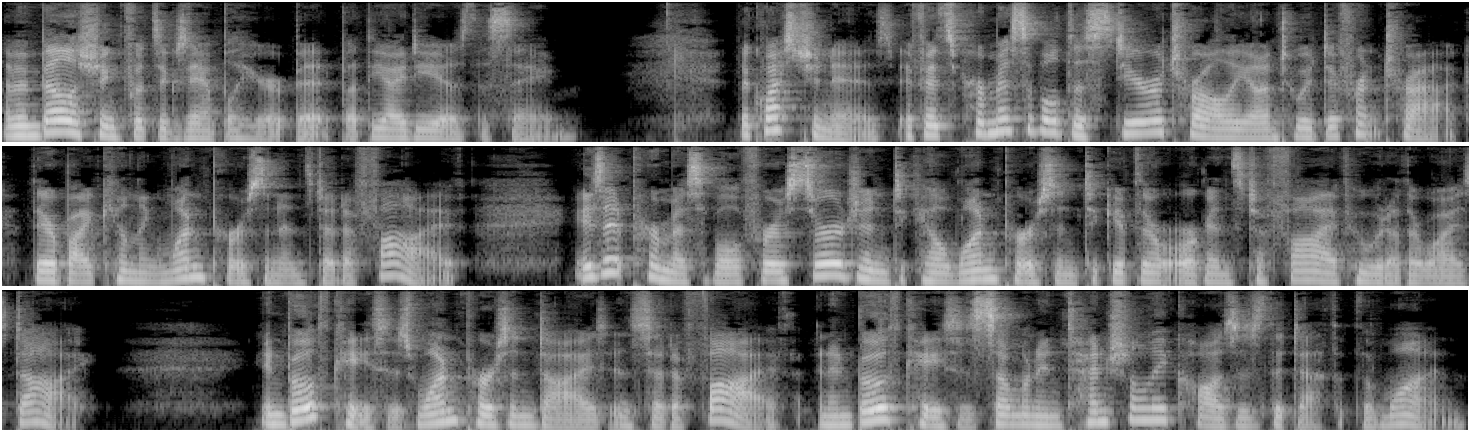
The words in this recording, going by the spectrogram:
I'm embellishing Foot's example here a bit, but the idea is the same. The question is, if it's permissible to steer a trolley onto a different track, thereby killing one person instead of five, is it permissible for a surgeon to kill one person to give their organs to five who would otherwise die? In both cases, one person dies instead of five, and in both cases someone intentionally causes the death of the one.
